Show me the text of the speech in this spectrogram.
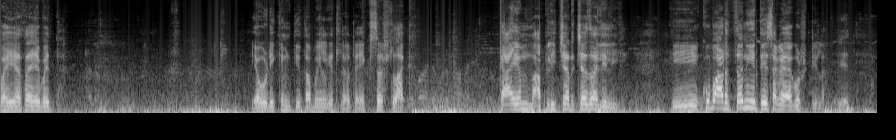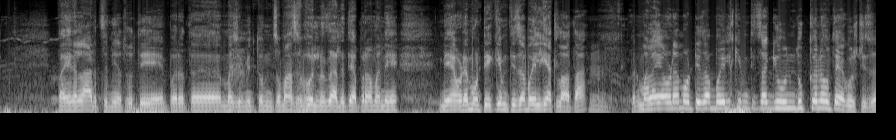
भैया साहेब आहेत एवढी किमतीचा बैल घेतल्या होत्या एकसष्ट लाख. कायम आपली चर्चा झालेली की खूप अडचण येते सगळ्या गोष्टीला. येते. पहिल्याला अडचण येत होते. परत म्हणजे मी तुमचं माझं बोलणं झालं त्याप्रमाणे मी एवढ्या मोठ्या किमतीचा बैल घेतला होता. पण मला एवढ्या मोठीचा बैल किमतीचा घेऊन दुःख नव्हतं या गोष्टीचं.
